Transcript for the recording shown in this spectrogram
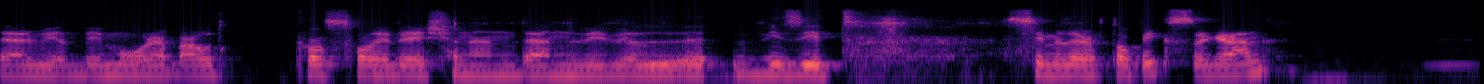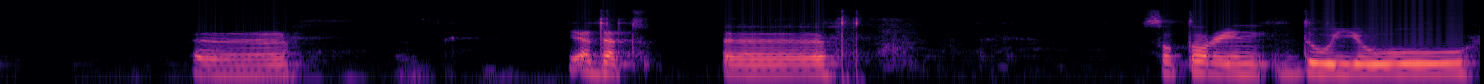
there will be more about cross-validation and then we will visit similar topics again. Uh, yeah, that. Uh, so Torin, do you?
